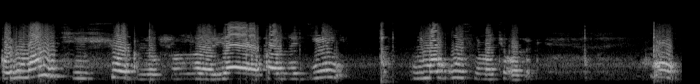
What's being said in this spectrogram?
понимаете, еще плюс уже я каждый день не могу снимать ролики. Ну,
